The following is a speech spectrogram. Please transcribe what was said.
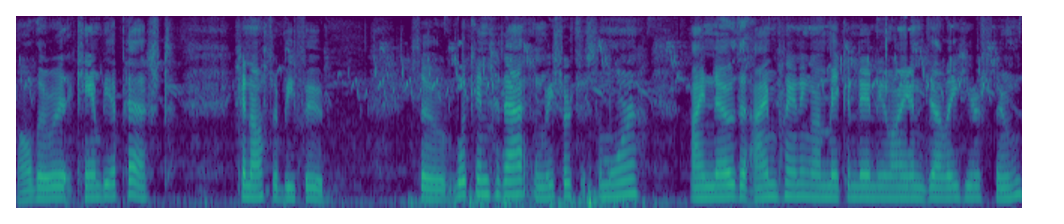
although it can be a pest, can also be food. So look into that and research it some more. I know that I'm planning on making dandelion jelly here soon.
